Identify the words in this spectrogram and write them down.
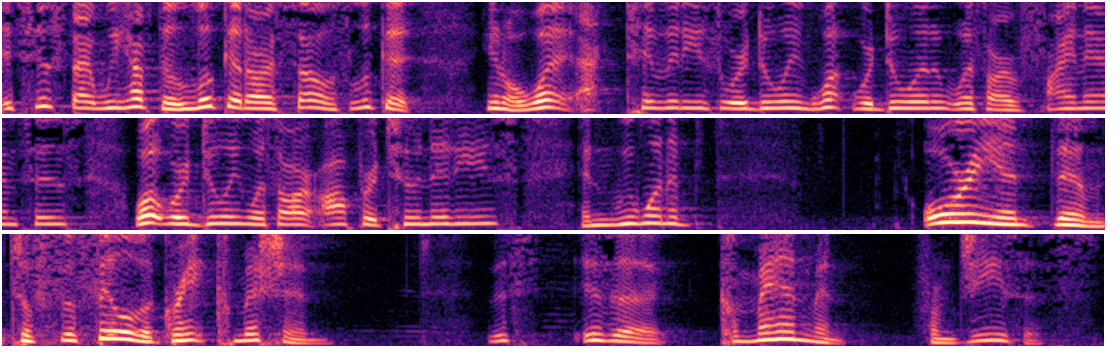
it's just that we have to look at ourselves, look at you know what activities we're doing, what we're doing with our finances, what we're doing with our opportunities, and we want to orient them to fulfill the great commission. This is a commandment from Jesus,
